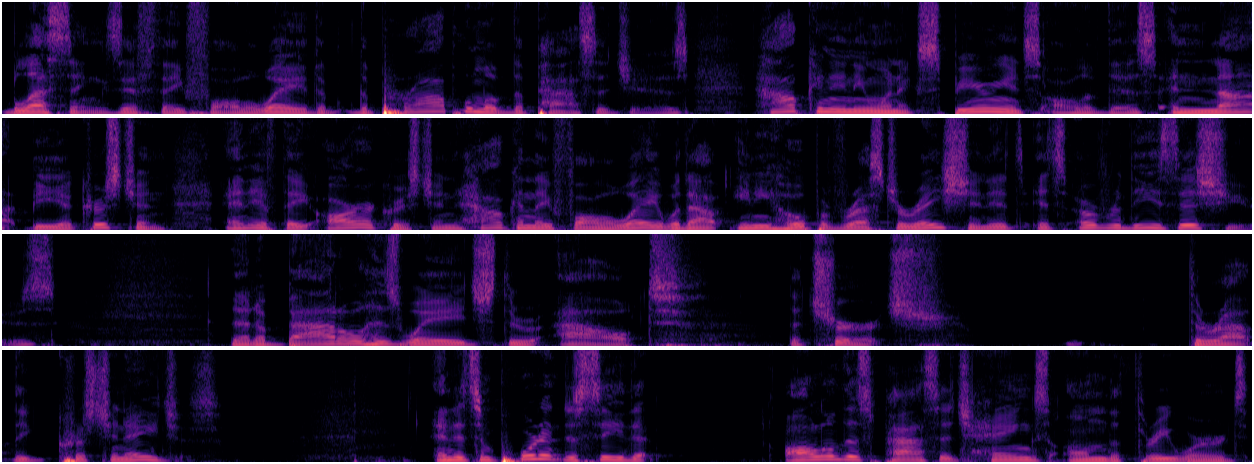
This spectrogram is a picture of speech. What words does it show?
blessings if they fall away. The, the problem of the passage is how can anyone experience all of this and not be a Christian? And if they are a Christian, how can they fall away without any hope of restoration? It's, it's over these issues that a battle has waged throughout the church, throughout the Christian ages. And it's important to see that all of this passage hangs on the three words,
